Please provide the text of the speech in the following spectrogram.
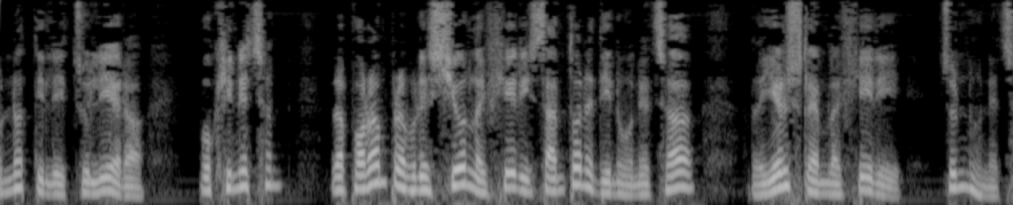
उन्नतिले चुलिएर पोखिनेछन् र परमप्रभुले सियोनलाई फेरि सान्त्वना दिनुहुनेछ र यरुसलेमलाई फेरि चुन्नुहुनेछ।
